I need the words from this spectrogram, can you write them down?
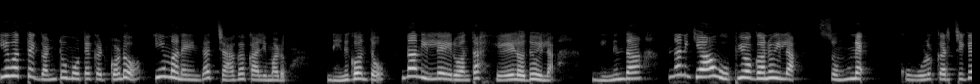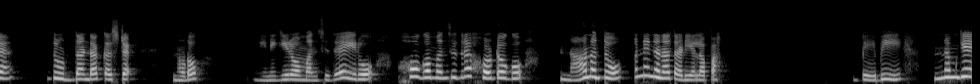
ಇವತ್ತೇ ಗಂಟು ಮೂಟೆ ಕಟ್ಕೊಂಡು ಈ ಮನೆಯಿಂದ ಜಾಗ ಖಾಲಿ ಮಾಡು. ನಿನಗಂತೂ ನಾನು ಇಲ್ಲೇ ಇರು ಅಂತ ಹೇಳೋದು ಇಲ್ಲ. ನಿನ್ನಿಂದ ನನಗೆ ಯಾವ ಉಪಯೋಗನೂ ಇಲ್ಲ. ಸುಮ್ಮನೆ ಕೂಳು ಖರ್ಚಿಗೆ ದುಡ್ಡು ದಂಡಕ್ಕಷ್ಟೇ. ನೋಡು ನಿನಗಿರೋ ಮನ್ಸಿದ್ರೆ ಇರು, ಹೋಗೋ ಮನ್ಸಿದ್ರೆ ಹೊರಟೋಗು. ನಾನಂತೂ ನಿನ್ನನ್ನು ತಡೆಯಲ್ಲಪ್ಪ. ಬೇಬಿ, ನಮಗೆ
